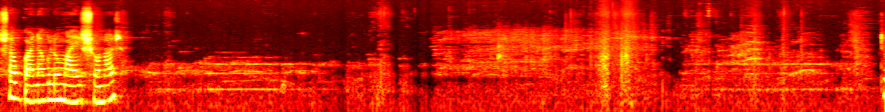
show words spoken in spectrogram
সব গয়নাগুলো মায়ের সোনার। তো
